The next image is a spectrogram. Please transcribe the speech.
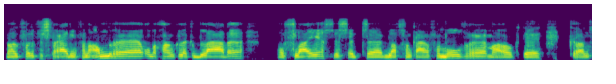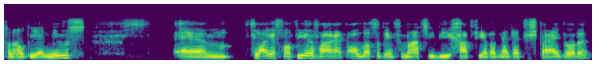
Maar ook voor de verspreiding van andere onafhankelijke bladen of flyers. Dus het uh, blad van Karel van Wolveren, maar ook de krant van OPN Nieuws. Um, flyers van viruswaarheid, al dat soort informatie, die gaat via dat netwerk verspreid worden.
